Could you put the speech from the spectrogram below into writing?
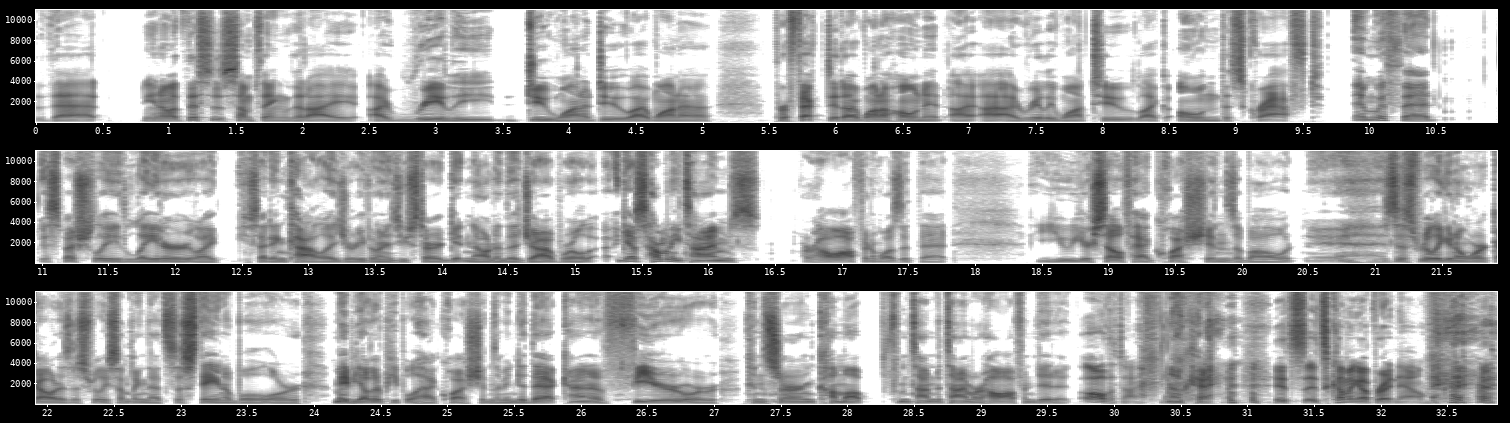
that you know what this is something that I I really do want to do. I want to perfect it. I want to hone it. I I really want to like own this craft. And with that, especially later, like you said, in college or even as you started getting out into the job world, I guess how many times or how often was it that you yourself had questions about eh, is this really going to work out? Is this really something that's sustainable? Or maybe other people had questions. I mean, did that kind of fear or concern come up from time to time, or how often did it? all the time. Okay. it's it's coming up right now.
